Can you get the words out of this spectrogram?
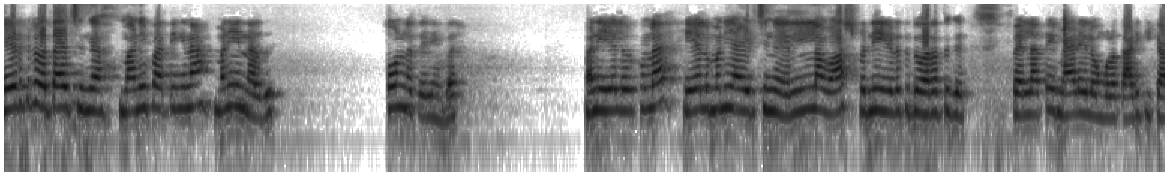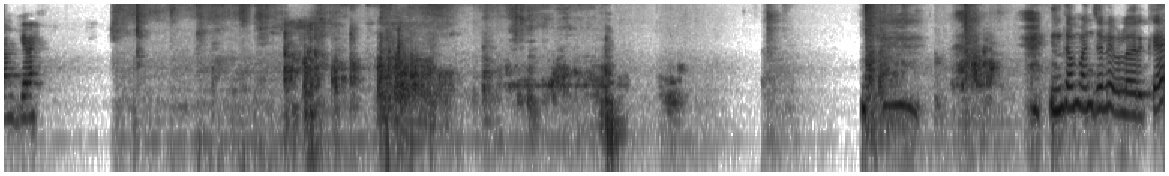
எடுத்துட்டு வத்தாச்சுங்க மணி பார்த்தீங்கன்னா மணி என்னது? ஃபோனில் தெரியும் பார். மணி ஏழு இருக்கும்ல? ஏழு மணி ஆயிடுச்சுங்க. எல்லாம் வாஷ் பண்ணி எடுத்துட்டு வர்றதுக்கு. இப்போ எல்லாத்தையும் மேடையில் உங்களுக்கு அடுக்கி காமிக்கிறேன். இந்த மஞ்சள் இவ்வளோ இருக்கு?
